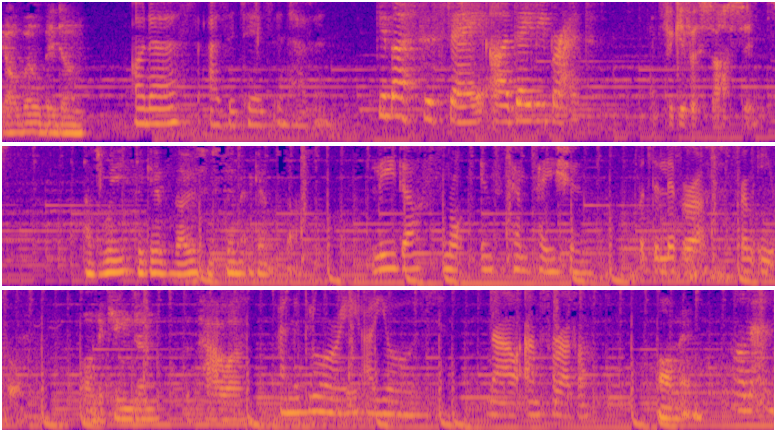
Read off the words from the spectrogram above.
Your will be done. On earth as it is in heaven. Give us this day our daily bread. And forgive us our sins, as we forgive those who sin against us. Lead us not into temptation, but deliver us from evil. For the kingdom, the power, and the glory are yours, now and forever. Amen. Amen.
